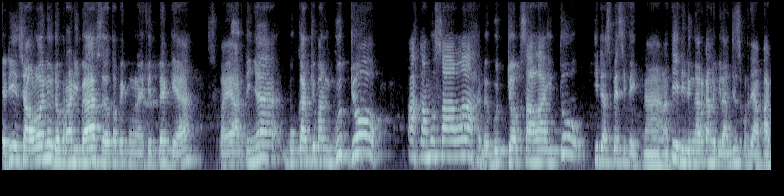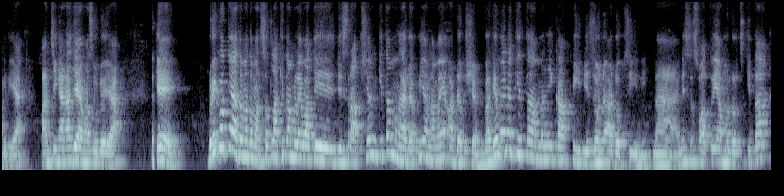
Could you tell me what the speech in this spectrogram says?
Jadi insya Allah ini udah pernah dibahas eh, topik mengenai feedback ya. Supaya artinya bukan cuma good job, ah kamu salah, the good job salah itu tidak spesifik. Nah, nanti didengarkan lebih lanjut seperti apa gitu ya. Pancingan aja ya Mas Udo ya. Oke. Berikutnya teman-teman, setelah kita melewati disruption, kita menghadapi yang namanya adoption. Bagaimana kita menyikapi di zona adopsi ini? Nah, ini sesuatu yang menurut kita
